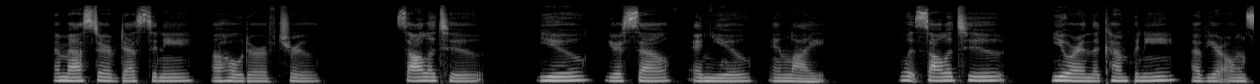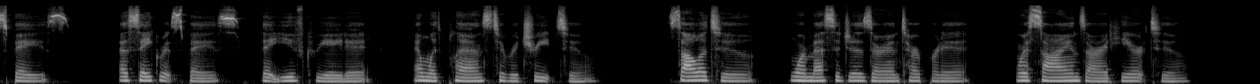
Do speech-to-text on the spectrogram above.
a master of destiny, a holder of truth. Solitude, you, yourself, and you in light. With solitude, you are in the company of your own space, a sacred space that you've created and with plans to retreat to. Solitude, where messages are interpreted, where signs are adhered to.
